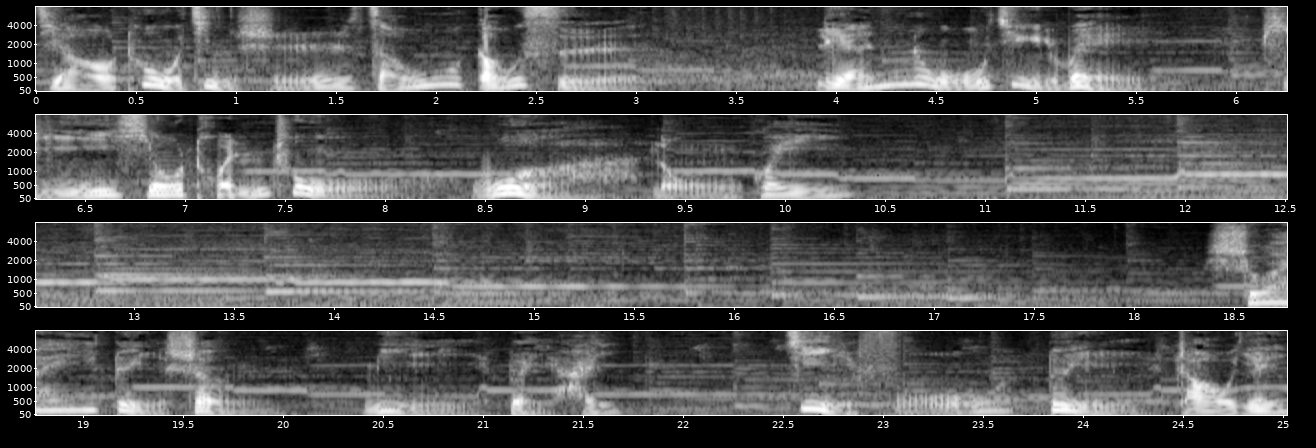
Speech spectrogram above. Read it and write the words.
狡兔尽食走狗死。连无惧畏，貔貅豚处卧龙归。衰对盛，密对黑，季服对朝烟。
